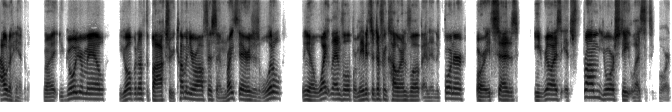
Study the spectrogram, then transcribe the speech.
how to handle it. Right. You go to your mail, you open up the box, or you come in your office, and right there is a little, you know, white envelope, or maybe it's a different color envelope, and in the corner, or it says, you realize it's from your state licensing board.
